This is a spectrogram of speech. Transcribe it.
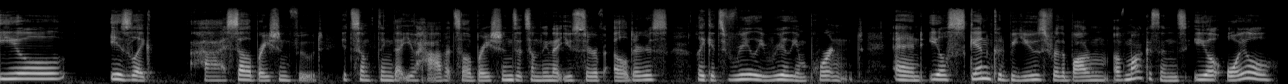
eel is like a celebration food. It's something that you have at celebrations. It's something that you serve elders. Like it's really really important. And eel skin could be used for the bottom of moccasins. Eel oil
